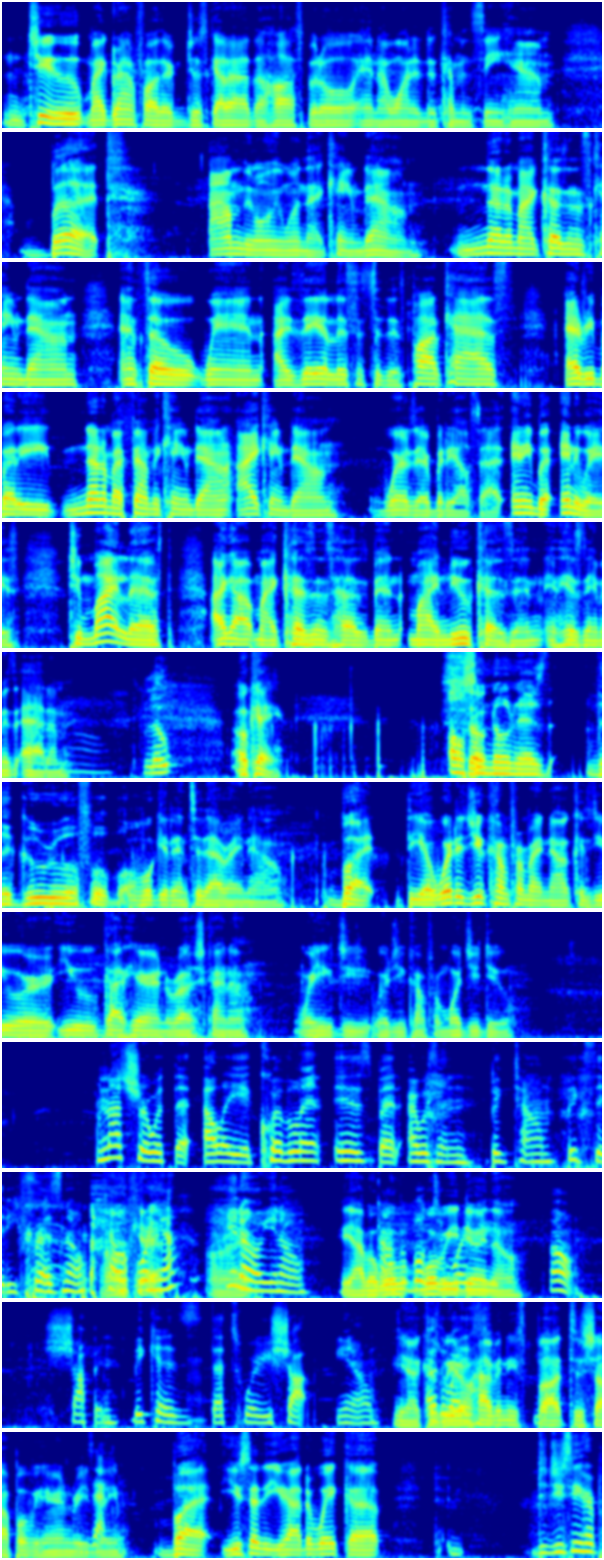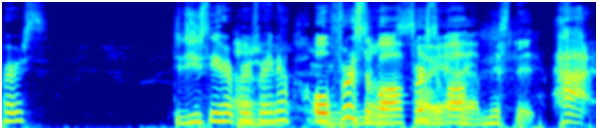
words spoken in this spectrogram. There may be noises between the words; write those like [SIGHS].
And two, my grandfather just got out of the hospital and I wanted to come and see him. But I'm the only one that came down. None of my cousins came down. And so when Isaiah listens to this podcast, everybody, none of my family came down. I came down. Where's everybody else at? Any, but anyways, to my left, I got my cousin's husband, my new cousin, and his name is Adam. Hello. Okay. Also So- known as the guru of football. We'll get into that right now. But Tia, where did you come from right now? Because you were you got here in a rush, kind of. Where you you where'd you come from? What'd you do? I'm not sure what the LA equivalent is, but I was in big town, big city, Fresno, [LAUGHS] California. All You know, you know. Yeah, but what, what were you doing you- though? Oh, shopping because that's where you shop. You know. Yeah, because we don't have any spot to shop over here in Reedley. Exactly. But you said that you had to wake up. Did you see her purse? Did you see her purse right now? Oh, first of Uh, all, first sorry, of all, I, I missed it. Hi.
